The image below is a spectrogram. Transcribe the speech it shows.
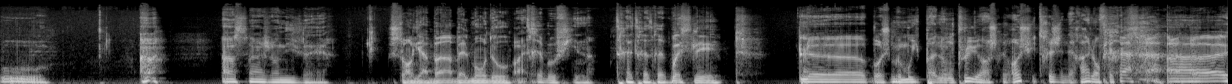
Ouh. Ah, un singe en hiver. Jean Gabin, Belmondo. Ouais. Très beau film. Très, très, très beau. Wesley. Le bon, je me mouille pas non plus. Hein, je, oh, je suis très général en fait. euh,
